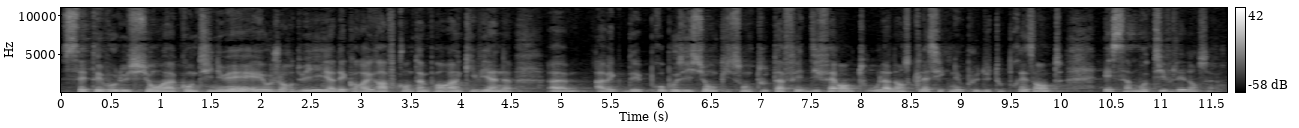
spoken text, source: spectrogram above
cette évolution a continué et aujourd'hui, il y a des chorégraphes contemporains qui viennent euh, avec des propositions qui sont tout à fait différentes, où la danse classique n'est plus du tout présente et ça motive les danseurs.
